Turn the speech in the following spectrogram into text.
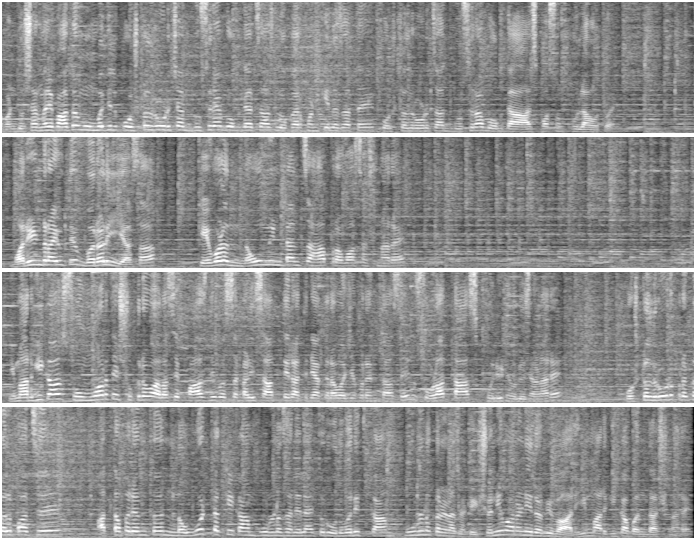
आपण दुसऱ्यांमध्ये पाहतो मुंबईतील कोस्टल रोडच्या दुसऱ्या बोगद्याचं आज लोकार्पण केलं जात आहे कोस्टल रोडचा दुसरा बोगदा आजपासून खुला होतोय. मरीन ड्राईव्ह ते वरळी असा केवळ नऊ मिनिटांचा हा प्रवास असणार आहे. ही मार्गिका सोमवार ते शुक्रवार असे पाच दिवस सकाळी सात ते रात्री अकरा वाजेपर्यंत असेल. सोळा तास खोली ठेवली जाणार आहे. कोस्टल रोड प्रकल्पाचे आतापर्यंत नव्वद टक्के काम पूर्ण झालेलं आहे. तर उर्वरित काम पूर्ण करण्यासाठी शनिवार आणि रविवार ही मार्गिका बंद असणार आहे.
